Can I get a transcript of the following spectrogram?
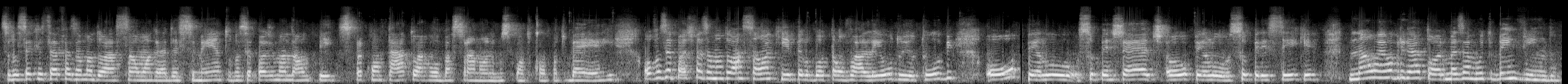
Se você quiser fazer uma doação, um agradecimento, você pode mandar um pix para contato astroanônimos.com.br ou você pode fazer uma doação aqui pelo botão valeu do YouTube ou pelo superchat ou pelo super sticker. Não é obrigatório, mas é muito muito bem-vindo.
